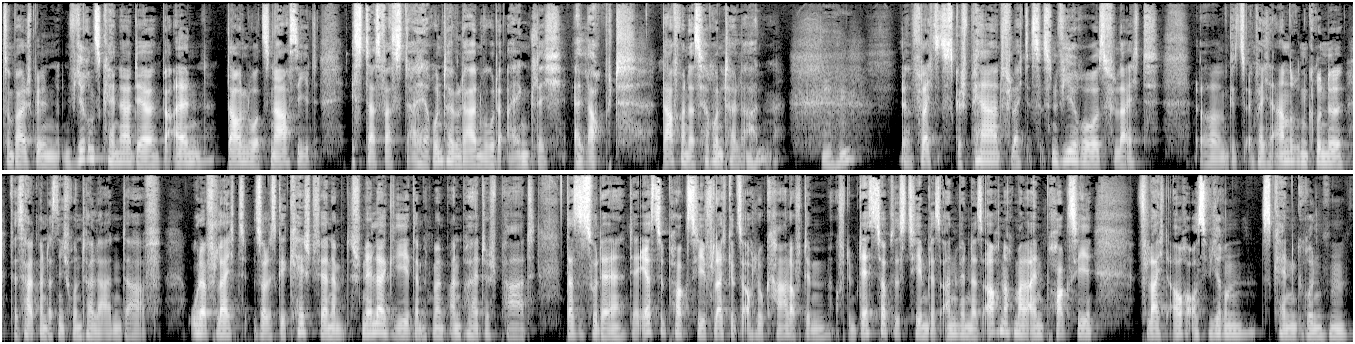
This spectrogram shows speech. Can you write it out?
zum Beispiel ein Virenscanner, der bei allen Downloads nachsieht, ist das, was da heruntergeladen wurde, eigentlich erlaubt? Darf man das herunterladen? Mhm. Ja, vielleicht ist es gesperrt, vielleicht ist es ein Virus, vielleicht äh, gibt es irgendwelche anderen Gründe, weshalb man das nicht runterladen darf. Oder vielleicht soll es gecached werden, damit es schneller geht, damit man Bandbreite spart. Das ist so der, der erste Proxy. Vielleicht gibt es auch lokal auf dem, auf dem Desktop-System des Anwenders auch nochmal einen Proxy, vielleicht auch aus Virenscan-Gründen.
